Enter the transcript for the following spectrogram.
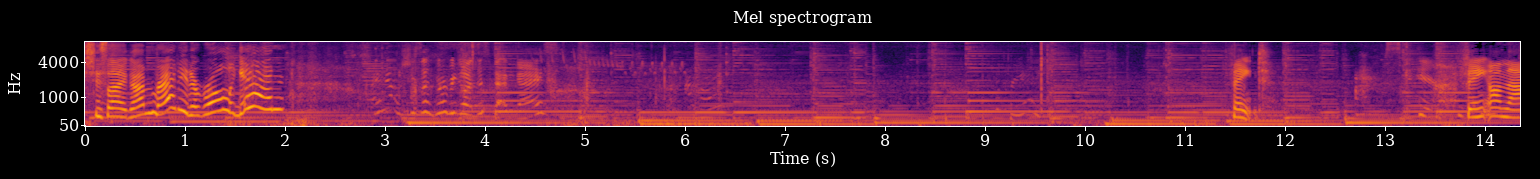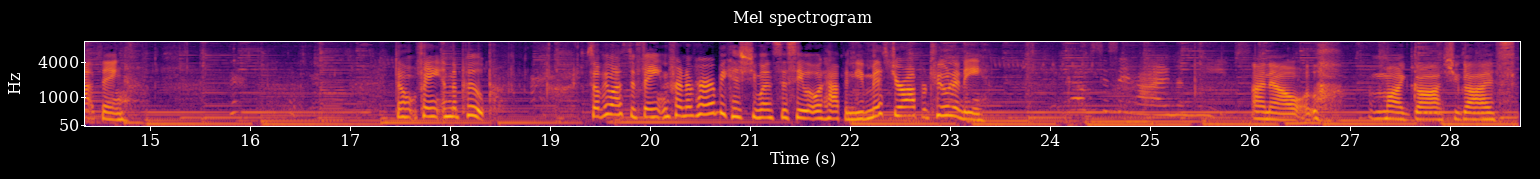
She's like, I'm ready to roll again. I know. She's like, where are we going this time, guys? Faint. I'm scared. Faint on that thing. Don't faint in the poop. Sophie wants to faint in front of her because she wants to see what would happen. You missed your opportunity. To say hi and then leaves. I know. My gosh, you guys.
